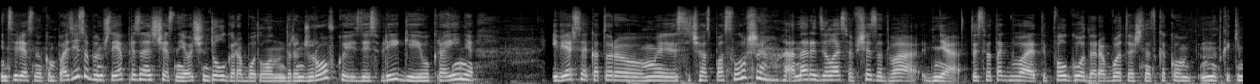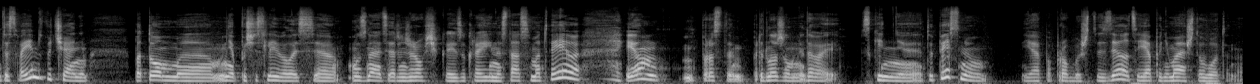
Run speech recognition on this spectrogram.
интересную композицию, потому что я, признаюсь честно, я очень долго работала над аранжировкой и здесь, в Риге, и в Украине, и версия, которую мы сейчас послушаем, она родилась вообще за два дня. То есть вот так бывает, ты полгода работаешь над, каком, над каким-то своим звучанием, Потом э, мне посчастливилось э, узнать аранжировщика из Украины Стаса Матвеева, и он просто предложил мне, давай, скинь мне эту песню, я попробую что сделать, и я понимаю, что вот она.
